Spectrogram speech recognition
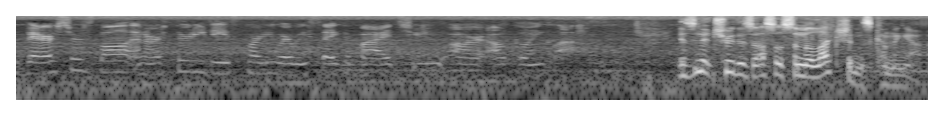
the Barrister's Ball, and our 30 Days party where we say goodbye to our outgoing class. Isn't it true there's also some elections coming up?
